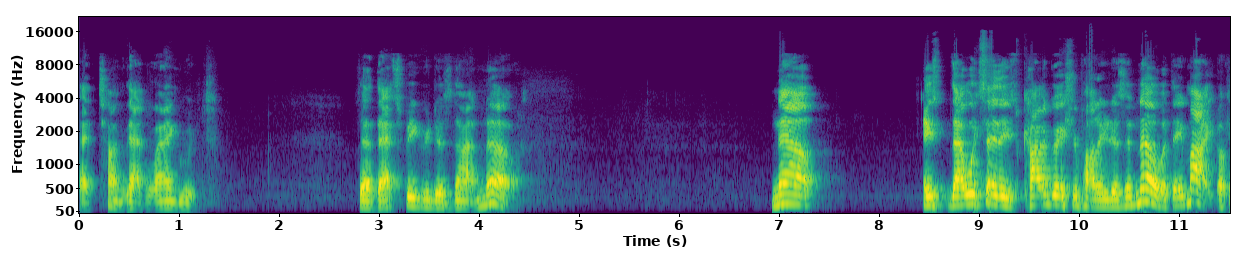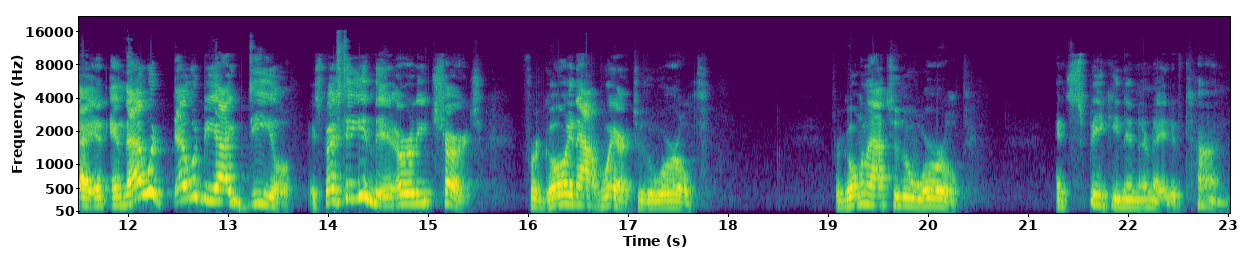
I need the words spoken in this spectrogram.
that tongue, that language that that speaker does not know. Now, that would say the congregation probably doesn't know, but they might. Okay, and, and that would that would be ideal, especially in the early church, for going out where to the world, for going out to the world and speaking in their native tongue,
